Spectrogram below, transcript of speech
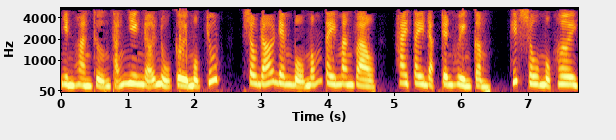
nhìn hoàng thượng thẳng nhiên nở nụ cười một chút, sau đó đem bộ móng tay mang vào, hai tay đặt trên huyền cầm, hít sâu một hơi,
